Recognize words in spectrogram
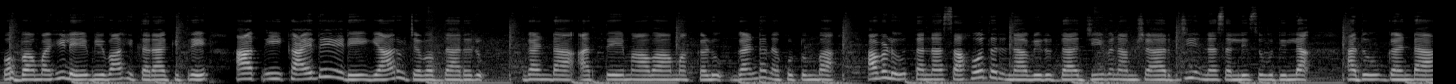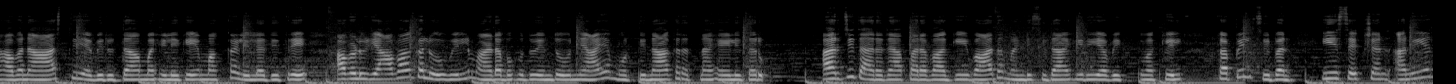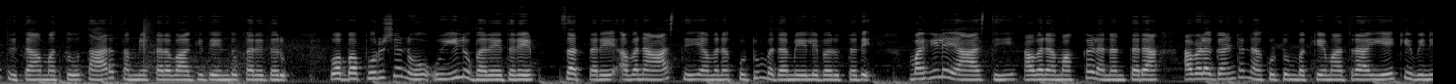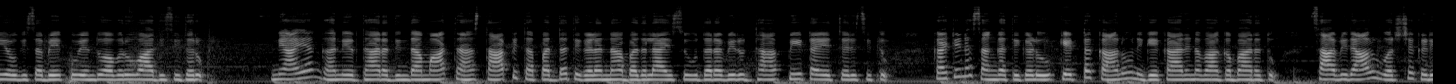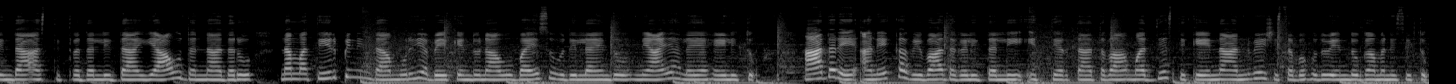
ಒಬ್ಬ ಮಹಿಳೆ ವಿವಾಹಿತರಾಗಿದ್ದರೆ ಆ ಈ ಕಾಯ್ದೆಯಡಿ ಯಾರು ಜವಾಬ್ದಾರರು? ಗಂಡ, ಅತ್ತೆ, ಮಾವ, ಮಕ್ಕಳು, ಗಂಡನ ಕುಟುಂಬ. ಅವಳು ತನ್ನ ಸಹೋದರನ ವಿರುದ್ಧ ಜೀವನಾಂಶ ಅರ್ಜಿಯನ್ನು ಸಲ್ಲಿಸುವುದಿಲ್ಲ. ಅದು ಗಂಡ ಅವನ ಆಸ್ತಿಯ ವಿರುದ್ಧ ಮಹಿಳೆಗೆ ಮಕ್ಕಳಿಲ್ಲದಿದ್ದರೆ ಅವಳು ಯಾವಾಗಲೂ ವಿಲ್ ಮಾಡಬಹುದು ಎಂದು ನ್ಯಾಯಮೂರ್ತಿ ನಾಗರತ್ನ ಹೇಳಿದರು. ಅರ್ಜಿದಾರರ ಪರವಾಗಿ ವಾದ ಮಂಡಿಸಿದ ಹಿರಿಯ ವಕೀಲ್ ಕಪಿಲ್ ಸಿಬನ್ ಈ ಸೆಕ್ಷನ್ ಅನಿಯಂತ್ರಿತ ಮತ್ತು ತಾರತಮ್ಯಕರವಾಗಿದೆ ಎಂದು ಕರೆದರು. ಒಬ್ಬ ಪುರುಷನು ಉಯಿಲು ಬರೆದರೆ ಸತ್ತರೆ ಅವನ ಆಸ್ತಿ ಅವನ ಕುಟುಂಬದ ಮೇಲೆ ಬರುತ್ತದೆ. ಮಹಿಳೆಯ ಆಸ್ತಿ ಅವನ ಮಕ್ಕಳ ನಂತರ ಅವಳ ಗಂಡನ ಕುಟುಂಬಕ್ಕೆ ಮಾತ್ರ ಏಕೆ ವಿನಿಯೋಗಿಸಬೇಕು ಎಂದು ಅವರು ವಾದಿಸಿದರು. ನ್ಯಾಯಾಂಗ ನಿರ್ಧಾರದಿಂದ ಮಾತ್ರ ಸ್ಥಾಪಿತ ಪದ್ಧತಿಗಳನ್ನು ಬದಲಾಯಿಸುವುದರ ವಿರುದ್ಧ ಪೀಠ ಎಚ್ಚರಿಸಿತು. ಕಠಿಣ ಸಂಗತಿಗಳು ಕೆಟ್ಟ ಕಾನೂನಿಗೆ ಕಾರಣವಾಗಬಾರದು. ಸಾವಿರಾರು ವರ್ಷಗಳಿಂದ ಅಸ್ತಿತ್ವದಲ್ಲಿದ್ದ ಯಾವುದನ್ನಾದರೂ ನಮ್ಮ ತೀರ್ಪಿನಿಂದ ಮುರಿಯಬೇಕೆಂದು ನಾವು ಬಯಸುವುದಿಲ್ಲ ಎಂದು ನ್ಯಾಯಾಲಯ ಹೇಳಿತು ಆದರೆ ಅನೇಕ ವಿವಾದಗಳಿದ್ದಲ್ಲಿ ಇತ್ಯರ್ಥ ಅಥವಾ ಮಧ್ಯಸ್ಥಿಕೆಯನ್ನು ಅನ್ವೇಷಿಸಬಹುದು ಎಂದು ಗಮನಿಸಿತು.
